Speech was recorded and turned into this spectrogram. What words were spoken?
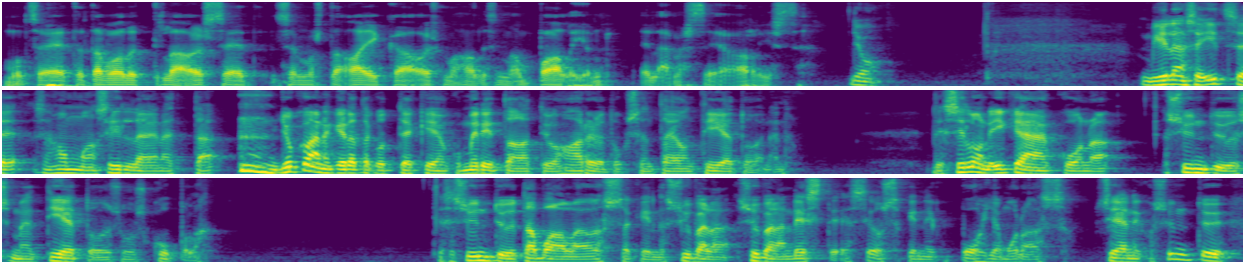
Mutta se, että tavoitetila olisi se, että semmoista aikaa olisi mahdollisimman paljon elämässä ja arjessa. Joo. Mielen se itse se homma on silleen, että jokainen kerta kun tekee jonkun meditaatioharjoituksen tai on tietoinen, niin silloin ikään kuin syntyy semmoinen tietoisuuskupla. Ja se syntyy tavallaan jossakin syvällä, syvällä nesteessä, jossakin niin pohjamudassa. Siellä niin syntyy,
